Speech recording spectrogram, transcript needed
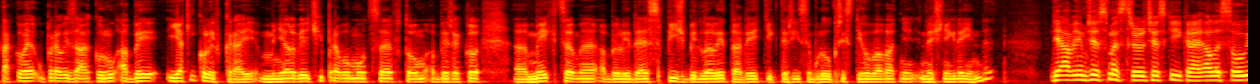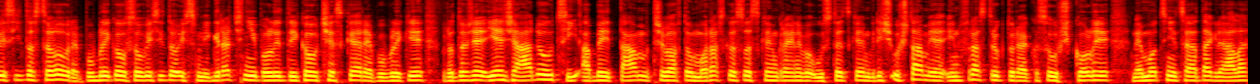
takové úpravy zákonu, aby jakýkoliv kraj měl větší pravomoce v tom, aby řekl, my chceme, aby lidé spíš bydleli tady, ti, kteří se budou přistěhovávat než někde jinde? Já vím, že jsme středočeský kraj, ale souvisí to s celou republikou, souvisí to i s migrační politikou České republiky, protože je žádoucí, aby tam třeba v tom Moravskoslezském kraji nebo Ústeckém, když už tam je infrastruktura, jako jsou školy, nemocnice a tak dále,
